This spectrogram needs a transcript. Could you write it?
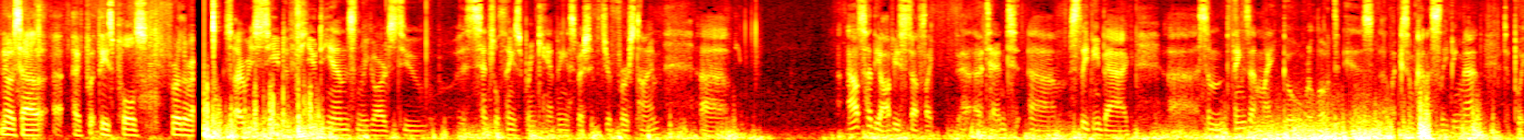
Notice how I- I put these poles further out. So I received a few DMs in regards to essential things to bring camping, especially if it's your first time. Uh, outside the obvious stuff like a tent, um, sleeping bag, uh, some things that might go overlooked is uh, like some kind of sleeping mat to put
